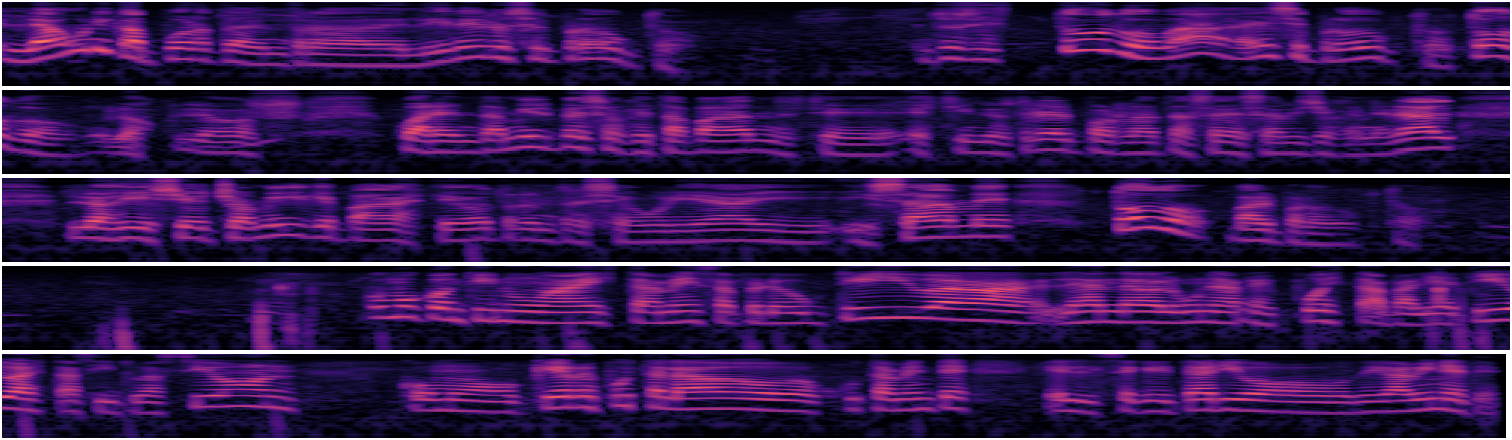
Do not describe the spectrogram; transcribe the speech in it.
la única puerta de entrada del dinero es el producto. Entonces todo va a ese producto, todo, los, los 40 mil pesos que está pagando este, este, industrial por la tasa de servicio general, los 18 mil que paga este otro entre seguridad y, SAME, todo va al producto. ¿Cómo continúa esta mesa productiva? ¿Le han dado alguna respuesta paliativa a esta situación? ¿Cómo, ¿Qué respuesta le ha dado justamente el secretario de gabinete?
